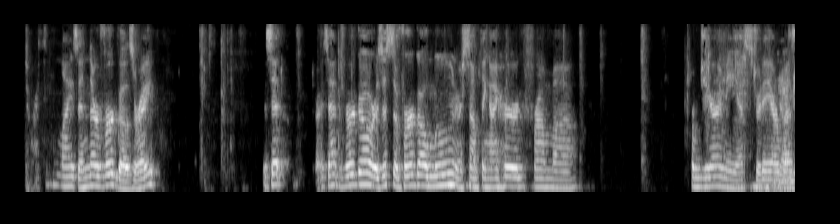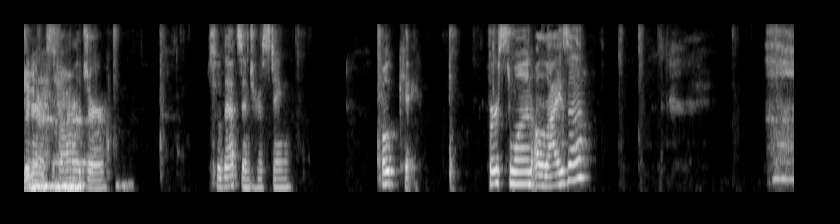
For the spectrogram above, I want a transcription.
Dorothy and Liza, and they're Virgos, right? Is that is that Virgo or is this a Virgo moon or something? I heard from uh, from Jeremy yesterday, our Yeah, resident astrologer. So that's interesting. Okay, first one, Eliza.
